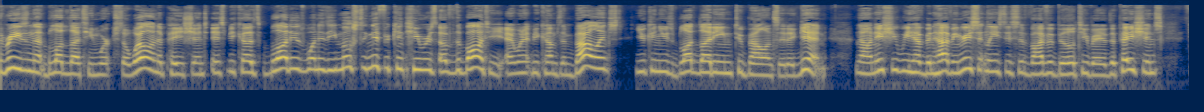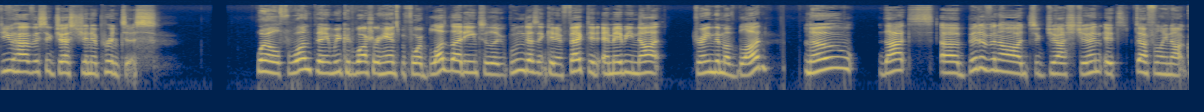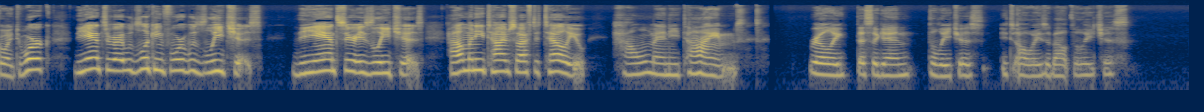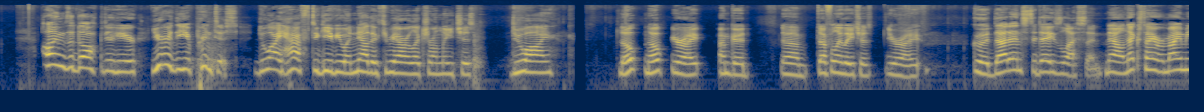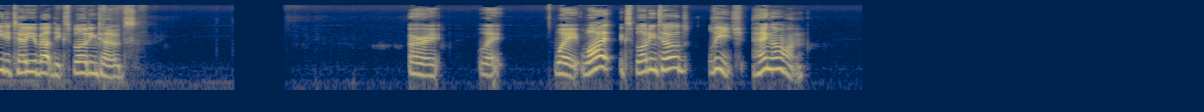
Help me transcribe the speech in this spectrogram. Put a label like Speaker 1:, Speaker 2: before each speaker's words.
Speaker 1: The reason that bloodletting works so well in a patient is because blood is one of the most significant humors of the body, and when it becomes imbalanced, you can use bloodletting to balance it again. Now, an issue we have been having recently is the survivability rate of the patients. Do you have a suggestion, apprentice? Well, for one thing, we could wash our hands before bloodletting so the wound doesn't get infected and maybe not drain them of blood? No, that's a bit of an odd suggestion. It's definitely not going to work. The answer I was looking for was leeches. The answer is leeches. How many times do I have to tell you? How many times? Really, this again, the leeches. It's always about the leeches. I'm the doctor here. You're the apprentice. Do I have to give you another three hour lecture on leeches? Do I? Nope, nope, you're right. I'm good. Um, definitely leeches. You're right. Good, that ends today's lesson. Now, next time, remind me to tell you about the exploding toads. Alright, wait. Wait, what? Exploding toads? Leech, hang on.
